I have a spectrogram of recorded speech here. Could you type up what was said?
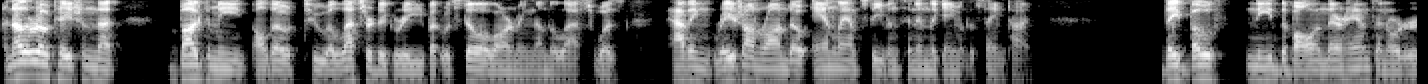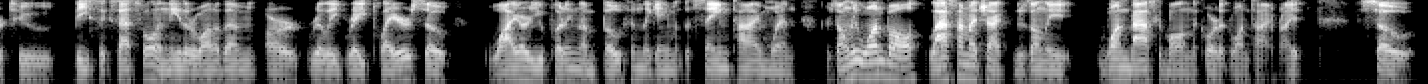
Another rotation that bugged me, although to a lesser degree, but was still alarming nonetheless, was having Rajon Rondo and Lance Stephenson in the game at the same time. They both need the ball in their hands in order to be successful, and neither one of them are really great players. So why are you putting them both in the game at the same time when there's only one ball? Last time I checked, there's only one basketball in the court at one time, right? So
